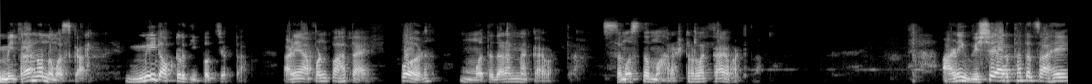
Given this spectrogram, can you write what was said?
मित्रांनो नमस्कार. मी डॉक्टर दीपक जगताप आणि आपण पाहताय पण मतदारांना काय वाटतं? समस्त महाराष्ट्राला काय वाटतं? आणि विषय अर्थातच आहे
